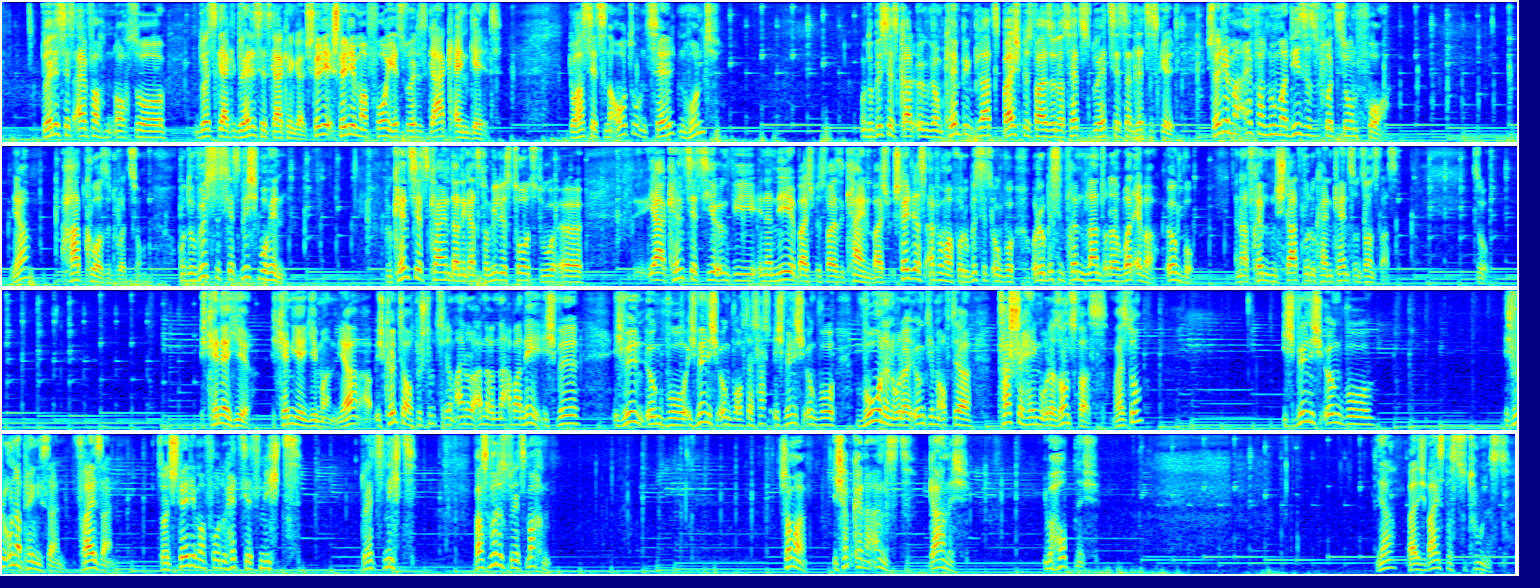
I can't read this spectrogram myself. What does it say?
du hättest jetzt einfach noch so, du, hättest gar, du hättest jetzt gar kein Geld. Stell dir, stell dir mal vor, jetzt, du hättest gar kein Geld. Du hast jetzt ein Auto, ein Zelt, einen Hund und du bist jetzt gerade irgendwie am Campingplatz, beispielsweise, und das hättest, du hättest jetzt dein letztes Geld. Stell dir mal einfach nur mal diese Situation vor. Ja? Hardcore-Situation. Und du wüsstest jetzt nicht wohin. Du kennst jetzt keinen, deine ganze Familie ist tot, du äh, ja, kennst jetzt hier irgendwie in der Nähe beispielsweise keinen. Beispiel. Stell dir das einfach mal vor, du bist jetzt irgendwo oder du bist im fremden Land oder whatever, irgendwo. In einer fremden Stadt, wo du keinen kennst und sonst was. So. Ich kenne ja hier, ich kenne hier jemanden, ja. Ich könnte auch bestimmt zu dem einen oder anderen, aber nee, ich will, ich will irgendwo, ich will nicht irgendwo auf der Tasche, ich will nicht irgendwo wohnen oder irgendjemand auf der Tasche hängen oder sonst was, weißt du? Ich will nicht irgendwo, ich will unabhängig sein, frei sein. So, jetzt stell dir mal vor, du hättest jetzt nichts. Du hättest nichts. Was würdest du jetzt machen? Schau mal, ich habe keine Angst. Gar nicht. Überhaupt nicht. Ja, weil ich weiß, was zu tun ist.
